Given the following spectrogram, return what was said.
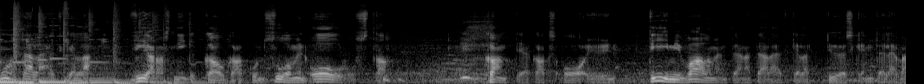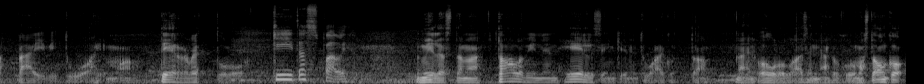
Mulla on tällä hetkellä vieras niinkin kaukaa kuin Suomen Oulusta. Kanttia 2 Oyn tiimivalmentajana tällä hetkellä työskentelevä Päivi Tuohimaa. Tervetuloa. Kiitos paljon. No milläs tämä talvinen Helsinki nyt vaikuttaa näin oululaisen näkökulmasta? Onko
